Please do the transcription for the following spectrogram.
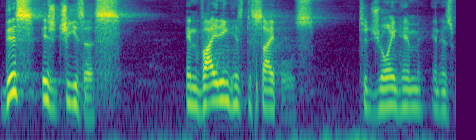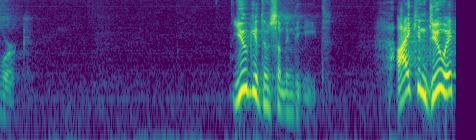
this is Jesus inviting his disciples to join him in his work. You give them something to eat. I can do it,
